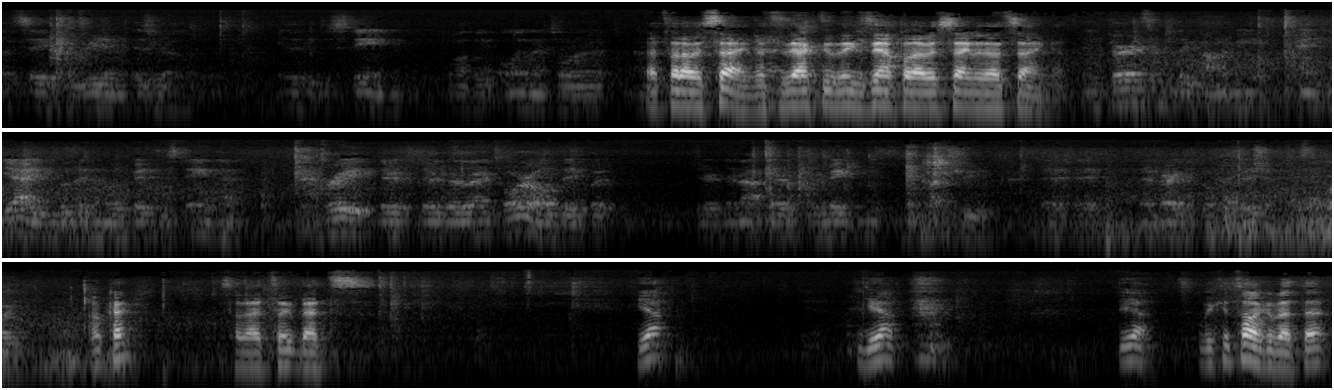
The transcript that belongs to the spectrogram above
let's say, Korea and Israel, and look at disdain while they only learn Torah. That's what I was saying. That's exactly the example I was saying without saying it. And third, into the economy, and yeah, you look at them with a bit disdain. That great, they're, they're, they're learning Torah all day, but they're, they're not. They're, they're making the country in, in, in a very difficult position. to support. Okay. So that's a, that's yeah. Yeah. Yeah. We can talk about that.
